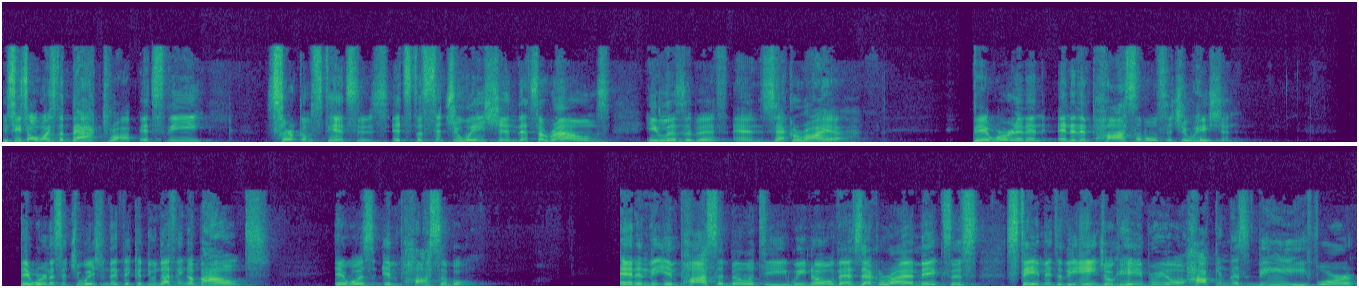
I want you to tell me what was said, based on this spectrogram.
You see, it's always the backdrop, it's the circumstances, it's the situation that surrounds Elizabeth and Zechariah. They were in an, in an impossible situation. They were in a situation that they could do nothing about. It was impossible. And in the impossibility, we know that Zechariah makes this statement to the angel Gabriel How can this be? For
